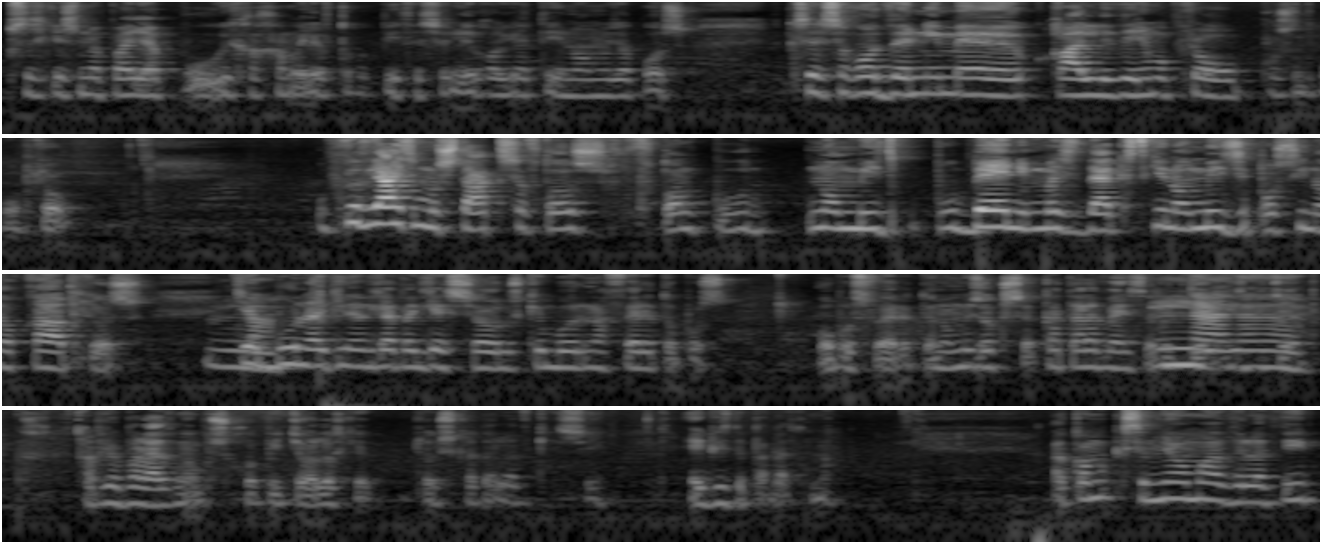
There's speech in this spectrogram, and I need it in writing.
Σε σχέση με παλιά που είχα χαμηλή αυτοπεποίθηση λίγο, γιατί νόμιζα πως ξέρεις, εγώ δεν είμαι καλή, δεν είμαι πιο. Πώς να το πω, πιο. Ο πιο διάσημος τάξη αυτός, αυτόν που, νομίζει, που μπαίνει μέσα στην τάξη και νομίζει πως είναι ο κάποιος. Ναι. Και μπορεί να γίνει καταγγελίε σε όλους και μπορεί να φέρεται όπως όπως φέρεται. Νομίζω καταλαβαίνεις ναι, ναι, ναι. κάποιο παράδειγμα που σου έχω πει κιόλας και το έχεις καταλάβει κι εσύ. Έχετε παράδειγμα. Ακόμα και σε μια ομάδα, δηλαδή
